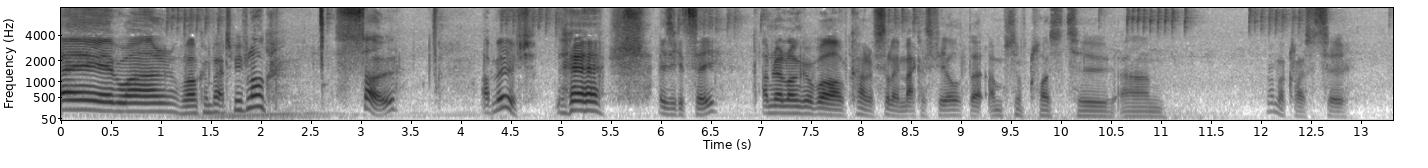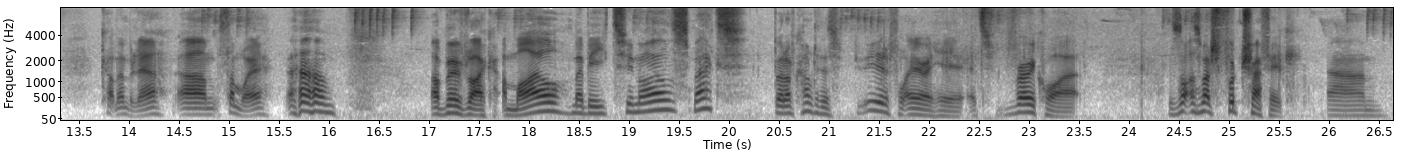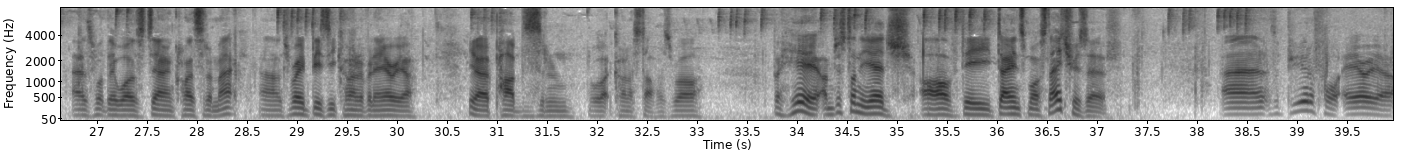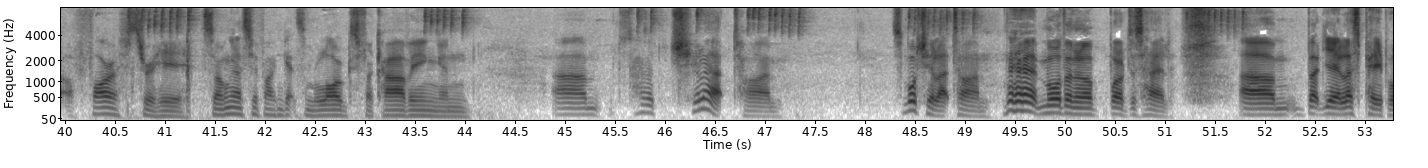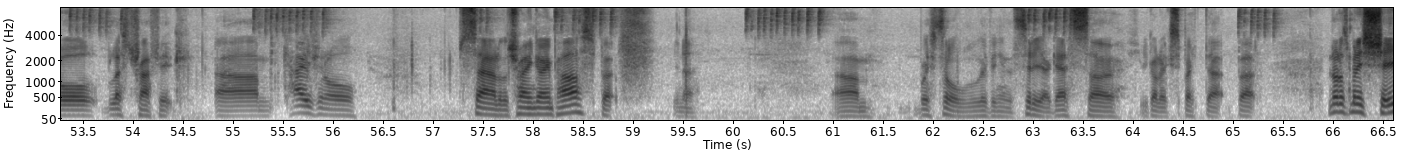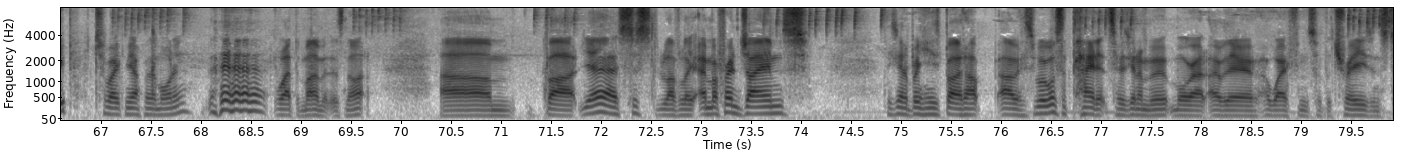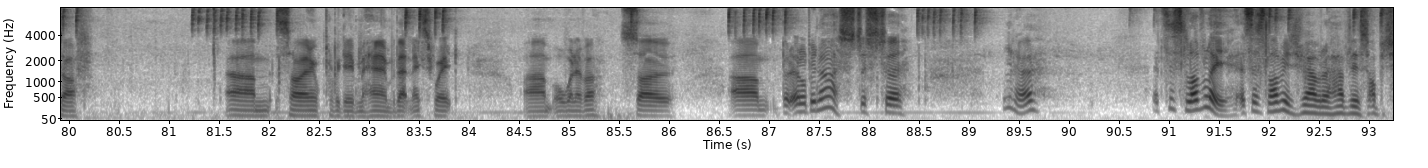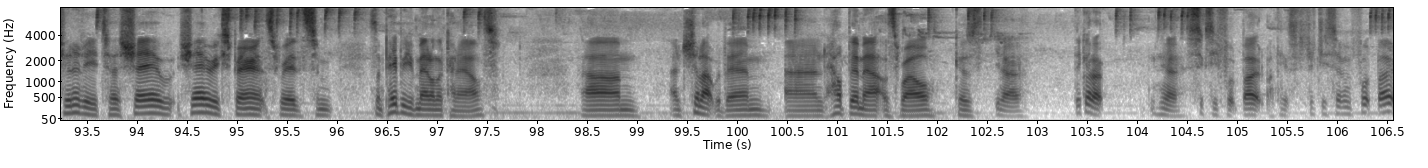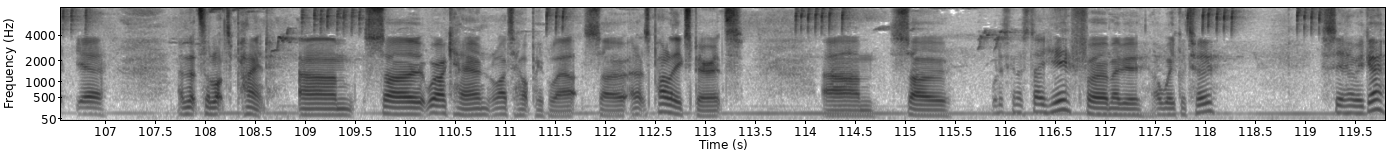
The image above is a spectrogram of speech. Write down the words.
Hey everyone, welcome back to my vlog. So, I've moved. As you can see, I'm no longer, well, I'm kind of still in Macclesfield, but I'm sort of closer to, um, where am I closer to? Can't remember now, um, somewhere. Um, I've moved like a mile, maybe two miles max, but I've come to this beautiful area here. It's very quiet. There's not as much foot traffic um, as what there was down closer to Mac. Uh, it's a very busy kind of an area, you know, pubs and all that kind of stuff as well. But here, I'm just on the edge of the Danesmoss Nature Reserve. And it's a beautiful area of forest through here. So I'm going to see if I can get some logs for carving and um, just have a chill out time. Some more chill out time, more than what I've just had. Um, but yeah, less people, less traffic, um, occasional sound of the train going past, but you know, um, we're still living in the city, I guess, so you've got to expect that. But not as many sheep to wake me up in the morning. well, at the moment, there's not. Um, but yeah, it's just lovely. And my friend James, he's going to bring his boat up. Uh, he wants to paint it, so he's going to move more out over there, away from sort of the trees and stuff. Um, so I'll probably give him a hand with that next week um, or whenever. So, um, but it'll be nice just to, you know, it's just lovely. It's just lovely to be able to have this opportunity to share share experience with some some people you've met on the canals, um, and chill out with them and help them out as well because you know they've got a you know 60 foot boat. I think it's 57 foot boat. Yeah. And that's a lot to paint. Um, so where I can, I like to help people out. So and it's part of the experience. Um, so we're just going to stay here for maybe a week or two, see how we go.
